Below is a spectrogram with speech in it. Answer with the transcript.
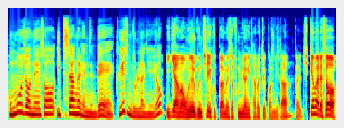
공모전에서 입상을 했는데 그게 지금 논란이에요. 이게 아마 오늘 문체위 국감에서 분명히 다뤄질 겁니다. 그러니까 쉽게 말해서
